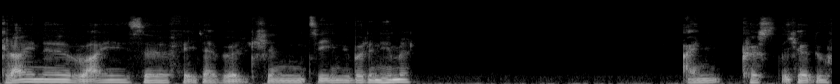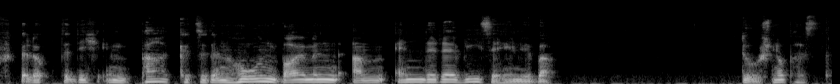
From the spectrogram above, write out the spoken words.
Kleine, weiße Federwölkchen ziehen über den Himmel. Ein köstlicher Duft lockte dich im Park zu den hohen Bäumen am Ende der Wiese hinüber. Du schnupperst.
